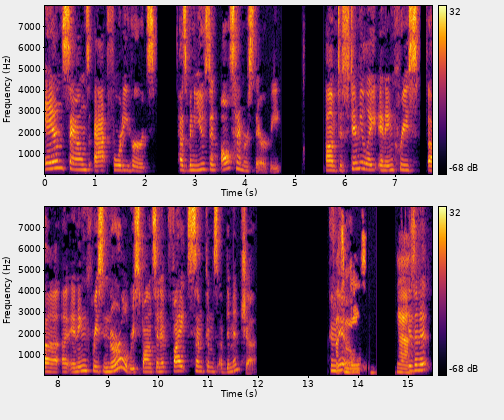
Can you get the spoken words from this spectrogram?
and sounds at 40 hertz has been used in Alzheimer's therapy um, to stimulate and increase uh, an increased neural response, and it fights symptoms of dementia. Who That's knew? Amazing. Yeah, isn't it?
